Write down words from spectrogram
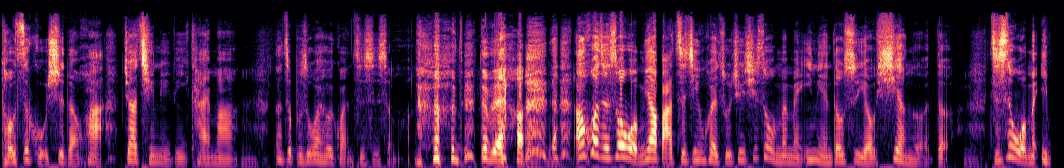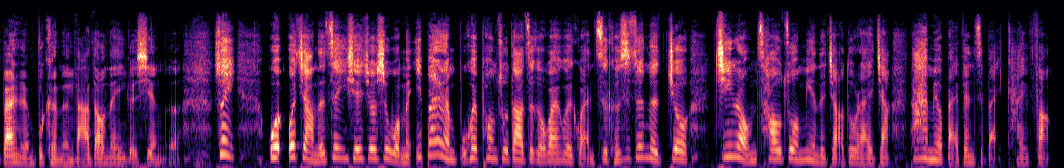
投资股市的话，就要请你离开吗？嗯、那这不是外汇管制是什么？对不对？然后或者说我们要把资金汇出去，其实我们每一年都是有限额的，只是我们一般人不可能达到那一个限额。所以我我讲的这一些，就是我们一般人不会碰触到这个外汇管制，可是真的就金融操作面的角度来讲，它还没有百分之百开放，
